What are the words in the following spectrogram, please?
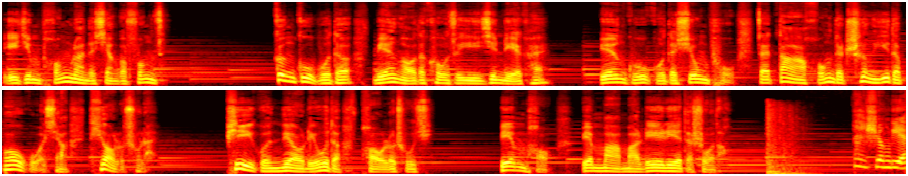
已经蓬乱的像个疯子。更顾不得棉袄的扣子已经裂开，圆鼓鼓的胸脯在大红的衬衣的包裹下跳了出来，屁滚尿流的跑了出去，边跑边骂骂咧咧的说道：“白胜利，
